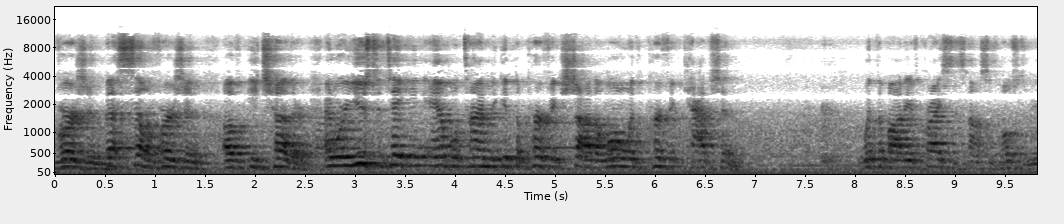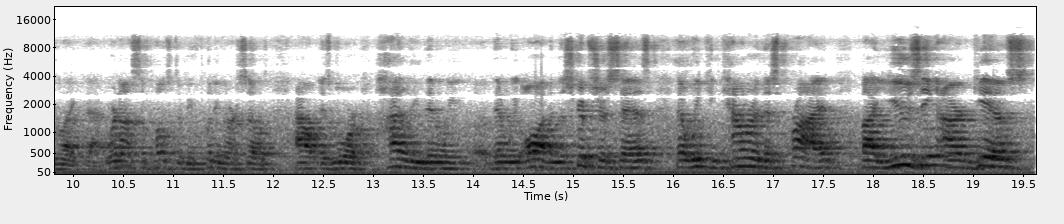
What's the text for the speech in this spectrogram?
version, best self version of each other. And we're used to taking ample time to get the perfect shot along with the perfect caption. With the body of Christ, it's not supposed to be like that. We're not supposed to be putting ourselves out as more highly than we than we ought. And the scripture says that we can counter this pride by using our gifts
